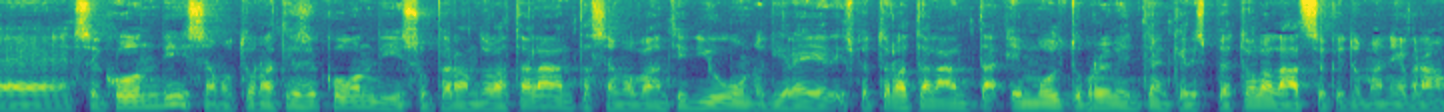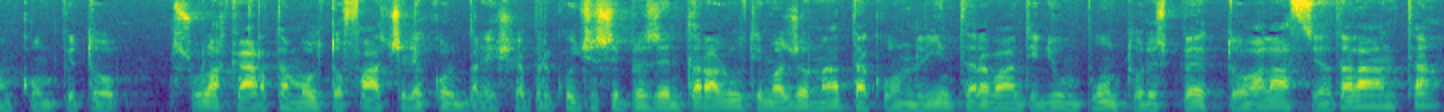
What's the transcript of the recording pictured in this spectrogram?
eh, secondi, siamo tornati secondi superando l'Atalanta, siamo avanti di uno direi rispetto all'Atalanta e molto probabilmente anche rispetto alla Lazio che domani avrà un compito sulla carta molto facile col Brescia, per cui ci si presenterà l'ultima giornata con l'Inter avanti di un punto rispetto a Lazio e Atalanta.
